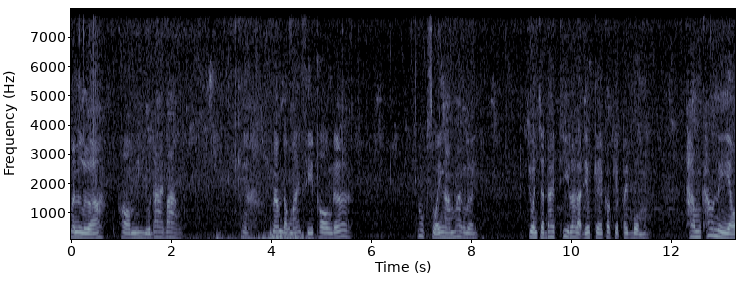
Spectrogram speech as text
มันเหลือพอมีอยู่ได้บ้าง เนี่ย น้ำดอกไม้สีทองเด้อลูกสวยงามมากเลยจวนจะได้ที่แล้วล่ะเดี๋ยวแกก็เก็บไปบ่มทำข้าวเหนียว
